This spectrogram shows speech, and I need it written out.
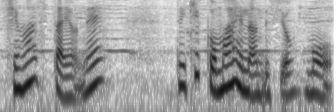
しましたよね。で結構前なんですよもう。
